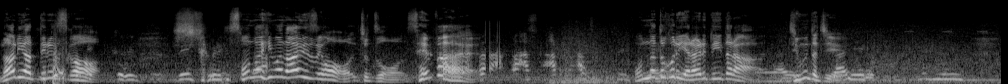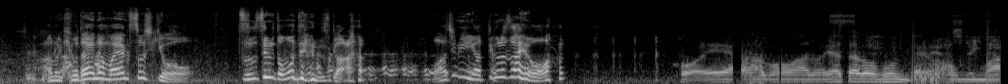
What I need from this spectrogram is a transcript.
何やってるんです。かそんな暇ないですよ。ちょっと先輩。こんなところやられていたら自分たち何あの巨大な麻薬組織を潰せると思ってるんですか？真面目にやってくださいよ。これや、もうあの、やたろう文化よ、ほんま。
